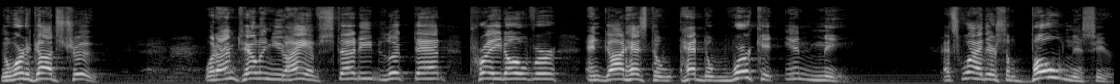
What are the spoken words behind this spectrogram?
The Word of God's true. What I'm telling you, I have studied, looked at, prayed over, and God has to, had to work it in me. That's why there's some boldness here.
